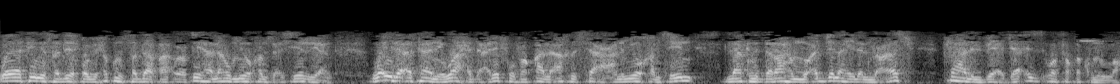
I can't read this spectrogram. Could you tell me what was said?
ويأتيني صديق وبحكم الصداقة أعطيها له 125 ريال. وإذا أتاني واحد أعرفه فقال أخذ الساعة عن 150 لكن الدراهم مؤجلة إلى المعاش فهل البيع جائز؟ وفقكم الله.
